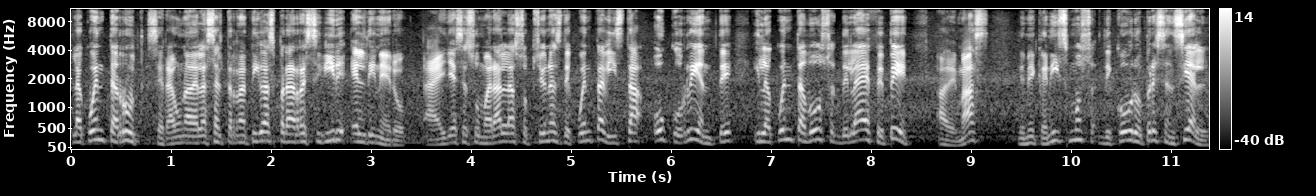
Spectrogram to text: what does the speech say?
La cuenta RUT será una de las alternativas para recibir el dinero. A ella se sumarán las opciones de cuenta vista o corriente y la cuenta 2 de la AFP, además de mecanismos de cobro presencial.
